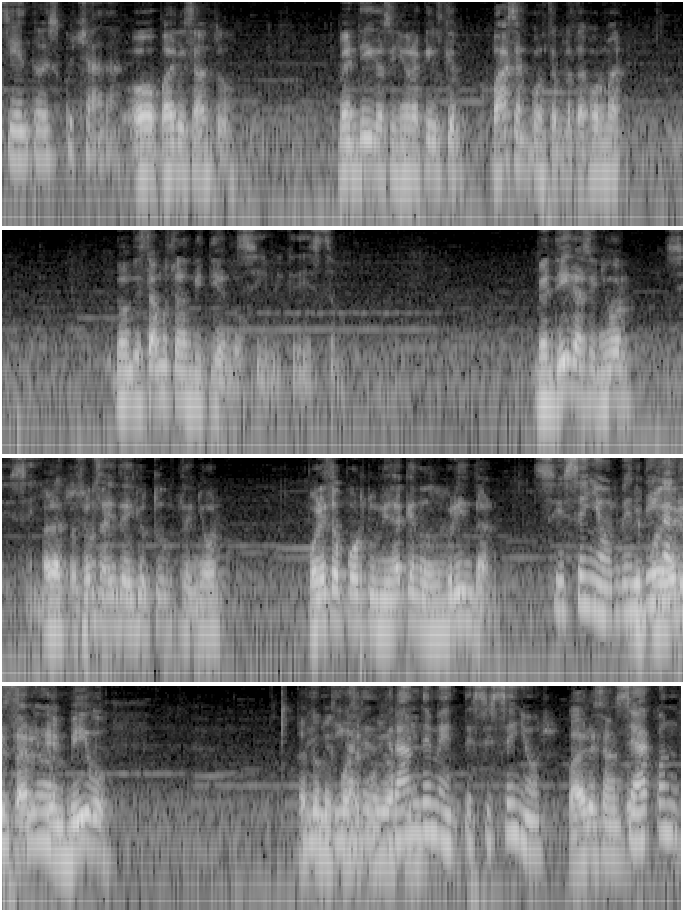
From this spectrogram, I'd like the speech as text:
siendo escuchada. Oh, Padre Santo, bendiga, Señor, a aquellos que pasan por esta plataforma donde estamos transmitiendo. Sí, mi Cristo. Bendiga, Señor, a las personas ahí de YouTube, Señor, por esa oportunidad que nos brindan. Sí, Señor, bendiga. De poder estar en vivo. Tanto mi esposa como yo grandemente, sí, Señor. Padre Santo. Sea con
